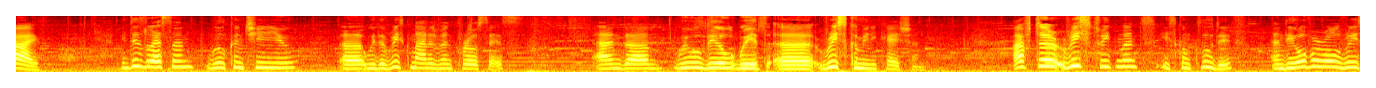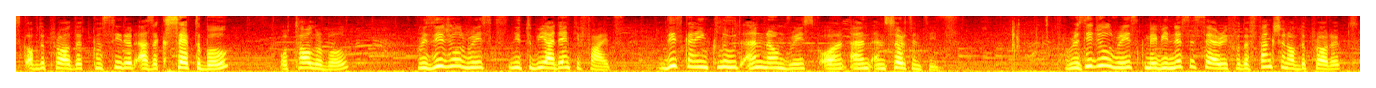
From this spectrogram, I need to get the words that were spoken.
Hi. In this lesson we'll continue uh, with the risk management process and um, we will deal with uh, risk communication. After risk treatment is concluded and the overall risk of the product considered as acceptable or tolerable, residual risks need to be identified. This can include unknown risks and uncertainties. Residual risk may be necessary for the function of the product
